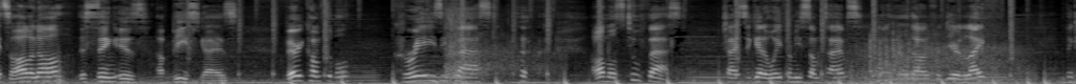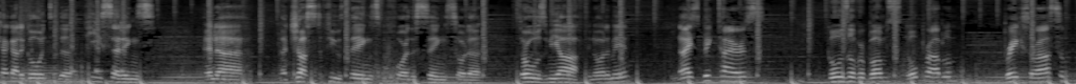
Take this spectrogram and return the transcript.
Right, so all in all, this thing is a beast, guys. Very comfortable, crazy fast, almost too fast. Tries to get away from me sometimes. Gotta hold on for dear life. I think I gotta go into the P settings and uh, adjust a few things before this thing sort of throws me off, you know what I mean? Nice big tires, goes over bumps, no problem. Brakes are awesome.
